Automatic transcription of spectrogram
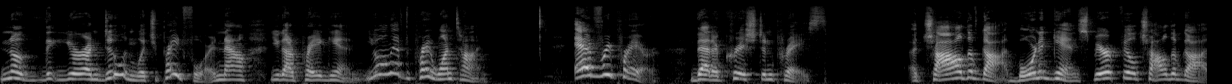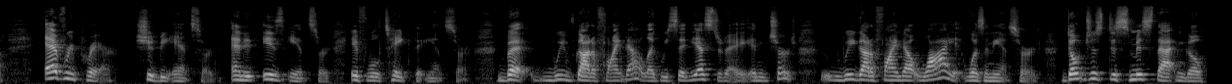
no the, you're undoing what you prayed for. And now you got to pray again. You only have to pray one time. Every prayer that a christian prays a child of god born again spirit filled child of god every prayer should be answered and it is answered if we'll take the answer. But we've got to find out like we said yesterday in church we got to find out why it wasn't answered. Don't just dismiss that and go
